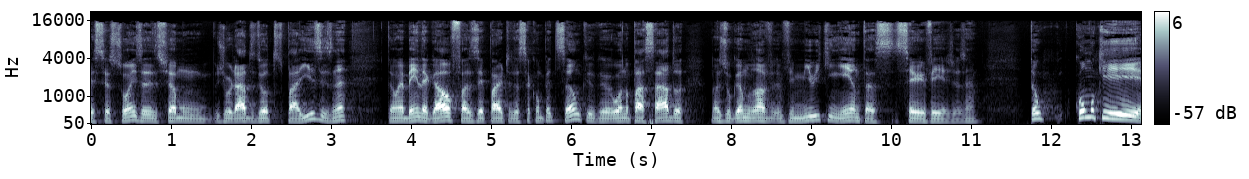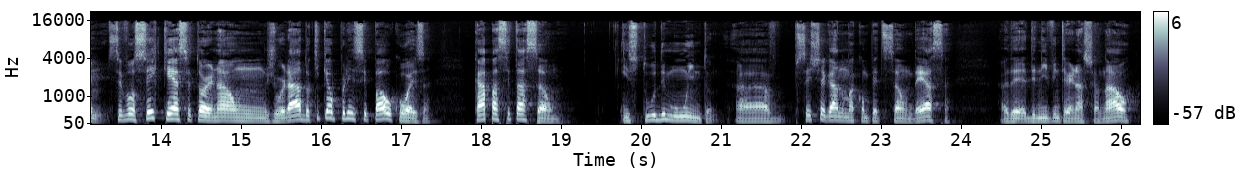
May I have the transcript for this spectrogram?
exceções, eles chamam jurados de outros países, né? Então é bem legal fazer parte dessa competição, que o ano passado nós julgamos 9.500 cervejas, né? Então, como que, se você quer se tornar um jurado, o que, que é a principal coisa? Capacitação. Estude muito. Ah, você chegar numa competição dessa, de, de nível internacional,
